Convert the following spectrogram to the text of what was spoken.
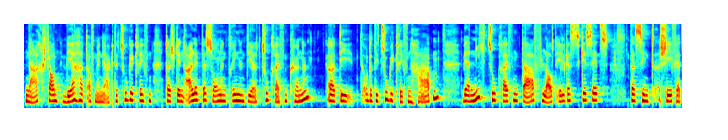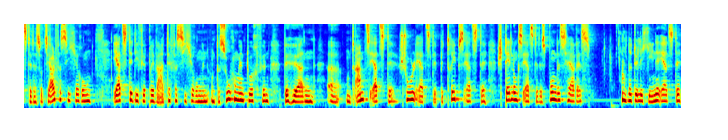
nachschauen, wer hat auf meine Akte zugegriffen. Da stehen alle Personen drinnen, die zugreifen können die, oder die zugegriffen haben. Wer nicht zugreifen darf, laut ELGAS-Gesetz, das sind Chefärzte der Sozialversicherung, Ärzte, die für private Versicherungen Untersuchungen durchführen, Behörden äh, und Amtsärzte, Schulärzte, Betriebsärzte, Stellungsärzte des Bundesheeres, und natürlich jene Ärzte,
